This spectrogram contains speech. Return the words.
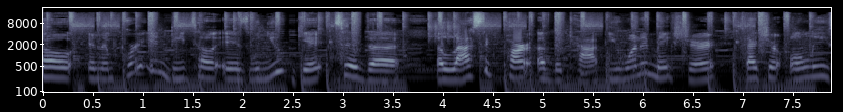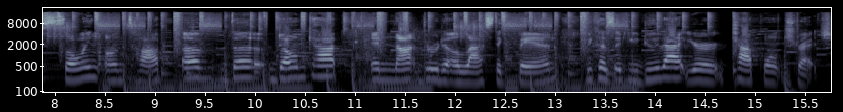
So an important detail is when you get to the elastic part of the cap, you want to make sure that you're only sewing on top of the dome cap and not through the elastic band because if you do that, your cap won't stretch.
